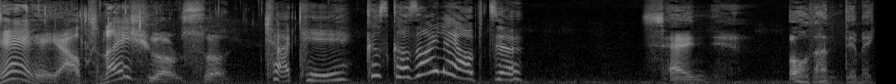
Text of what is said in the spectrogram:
Hey altına işiyorsun. Chucky, kız kazayla yaptı. Sen oğlan demek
